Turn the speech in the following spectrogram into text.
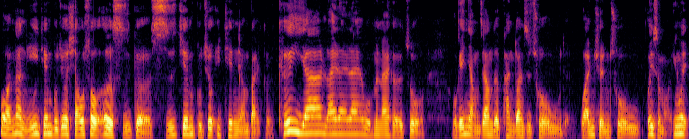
哇，那你一天不就销售二十个？十间不就一天两百个？可以呀，来来来，我们来合作。我跟你讲，这样的判断是错误的，完全错误。为什么？因为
